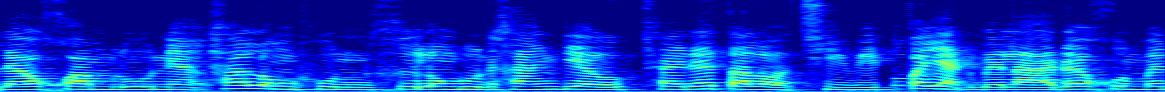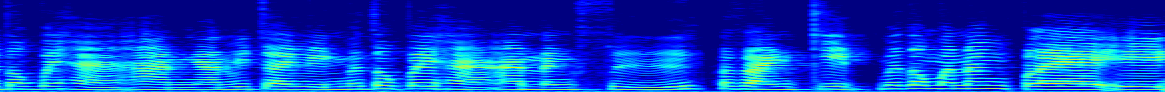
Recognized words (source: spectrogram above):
แล้วความรู้เนี่ยถ้าลงทุนคือลงทุนครั้งเดียวใช้ได้ตลอดชีวิตประหยัดเวลาด้วยคุณไม่ต้องไปหาอ่านงานวิจัยเอง ไม่ต้องไปหาอ่านหนังสือ ภาษาอังกฤษไม่ต้องมานั่งแปลเอง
